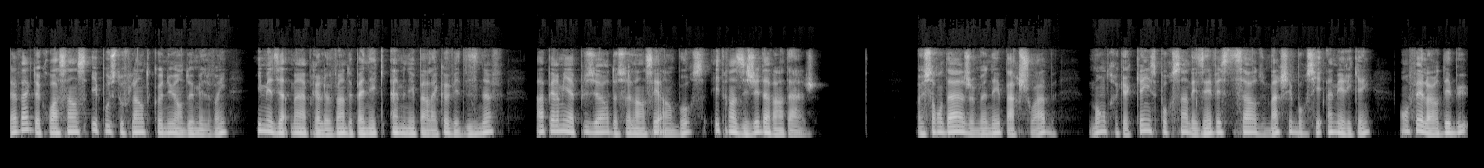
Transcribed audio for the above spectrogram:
La vague de croissance époustouflante connue en 2020, immédiatement après le vent de panique amené par la COVID-19, a permis à plusieurs de se lancer en bourse et transiger davantage. Un sondage mené par Schwab montre que 15% des investisseurs du marché boursier américain ont fait leur début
